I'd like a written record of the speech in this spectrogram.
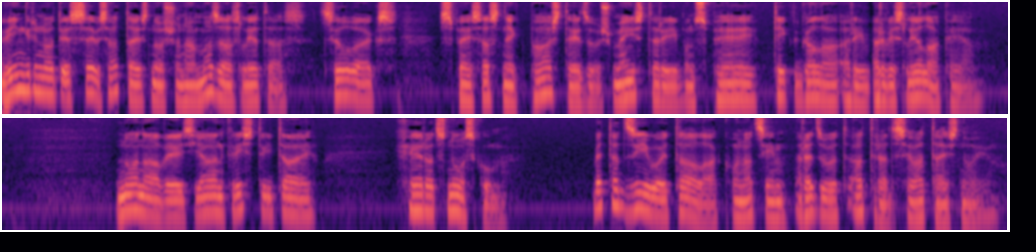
Vingrinoties sevis attaisnošanā mazās lietās, cilvēks spēja sasniegt pārsteidzošu meistarību un spēju tikt galā arī ar vislielākajām. Nonāvējis Jāni Kristītāju, Herods noskuma, bet tad dzīvoja tālāk un acīm redzot atrada sev attaisnojumu.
